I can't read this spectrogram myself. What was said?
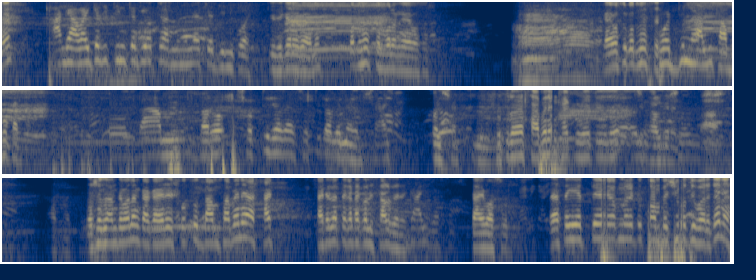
হ্যাঁ? আগে আড়াই কেজি তিন কেজি হচ্ছে আর কেজি নি কয় কেজি কেন হয় না? কত চাচ্ছেন বলেন গায়ে বছর গায়ে বছর কত চাচ্ছেন ওই দিন আলু খাব কাটে। দাম ধরো সত্তর হাজার সত্তর হবে না ষাট পঁয়ষট্টি। সত্তর হাজার এন্ড আচ্ছা আচ্ছা। দর্শক জানতে পারলেন কাকা এর সত্তর দাম ছাবেন আর ষাট ষাট হাজার টাকা টাকা ছাড়বেন গাই বসে গায়ে বাছুর। আচ্ছা এতে আপনার একটু কম বেশি হতে পারে তাই না?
